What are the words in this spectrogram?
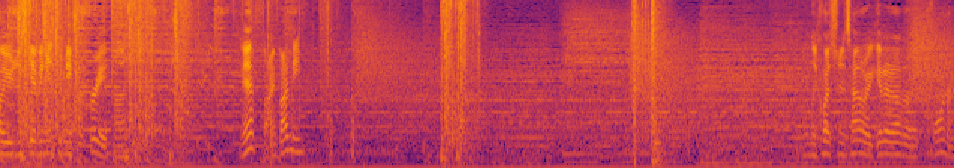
Oh, you're just giving it to me for free, huh? Yeah, fine by me. Only question is how do I get it out of the corner?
